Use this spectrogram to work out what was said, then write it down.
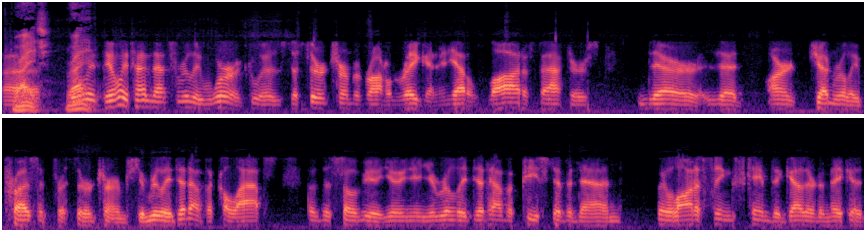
Uh, Right, the right. Only, the only time that's really worked was the third term of Ronald Reagan, and you had a lot of factors there that aren't generally present for third terms. You really did have the collapse of the Soviet Union. You really did have a peace dividend. But a lot of things came together to make it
